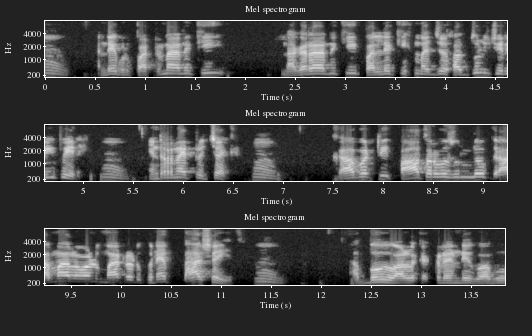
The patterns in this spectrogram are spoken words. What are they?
ఉమ్, అంటే ఇప్పుడు పట్టణానికి నగరానికి పల్లెకి మధ్య హద్దులు చిరిగిపోయినాయి. ఇంటర్నెట్ వచ్చాక. ఉమ్, కాబట్టి పాత రోజుల్లో గ్రామాల వాళ్ళు మాట్లాడుకునే భాష ఇది. అబ్బో వాళ్ళకి ఎక్కడండి బాబు?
